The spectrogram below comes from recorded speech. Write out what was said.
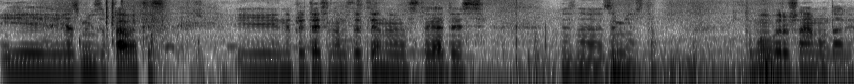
І я зміг заправитись. І не прийдеться нам з дитиною стояти десь, не знаю, за містом. Тому вирушаємо далі.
